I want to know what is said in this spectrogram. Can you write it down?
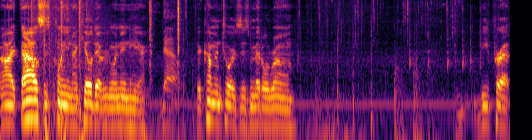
Alright, the house is clean. I killed everyone in here. Down. They're coming towards this middle room. Be prepped.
